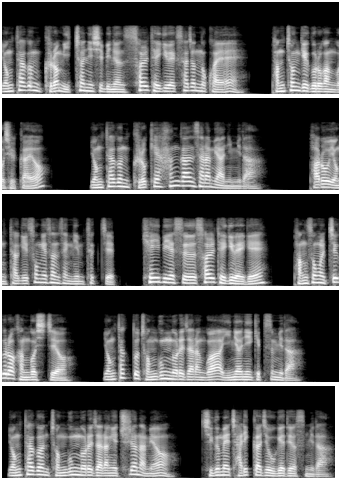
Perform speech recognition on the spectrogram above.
영탁은 그럼 2022년 설 대기획 사전 녹화에 방청객으로 간 것일까요? 영탁은 그렇게 한가한 사람이 아닙니다. 바로 영탁이 송혜 선생님 특집 KBS 설 대기획에 방송을 찍으러 간 것이지요. 영탁도 전국 노래자랑과 인연이 깊습니다. 영탁은 전국 노래자랑에 출연하며 지금의 자리까지 오게 되었습니다.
